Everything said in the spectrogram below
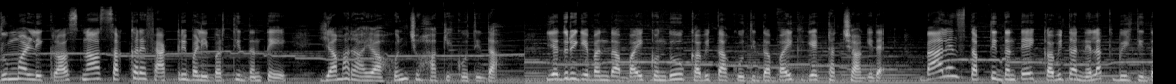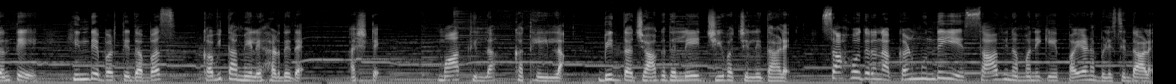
ದುಮ್ಮಳ್ಳಿ ಕ್ರಾಸ್ನ ಸಕ್ಕರೆ ಫ್ಯಾಕ್ಟರಿ ಬಳಿ ಬರ್ತಿದ್ದಂತೆ ಯಮರಾಯ ಹೊಂಚು ಹಾಕಿ ಕೂತಿದ್ದ. ಎದುರಿಗೆ ಬಂದ ಬೈಕೊಂದು ಕವಿತಾ ಕೂತಿದ್ದ ಬೈಕ್ಗೆ ಟಚ್ ಆಗಿದೆ. ಬ್ಯಾಲೆನ್ಸ್ ತಪ್ತಿದ್ದಂತೆ ಕವಿತಾ ನೆಲಕ್ಕೆ ಬೀಳ್ತಿದ್ದಂತೆ ಹಿಂದೆ ಬರ್ತಿದ್ದ ಬಸ್ ಕವಿತಾ ಮೇಲೆ ಹರಿದಿದೆ. ಅಷ್ಟೇ, ಮಾತಿಲ್ಲ ಕಥೆ ಇಲ್ಲ ಬಿದ್ದ ಜಾಗದಲ್ಲೇ ಜೀವ ಚೆಲ್ಲಿದ್ದಾಳೆ. ಸಹೋದರನ ಕಣ್ಮುಂದೆಯೇ ಸಾವಿನ ಮನೆಗೆ ಪಯಣ ಬೆಳೆಸಿದ್ದಾಳೆ.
